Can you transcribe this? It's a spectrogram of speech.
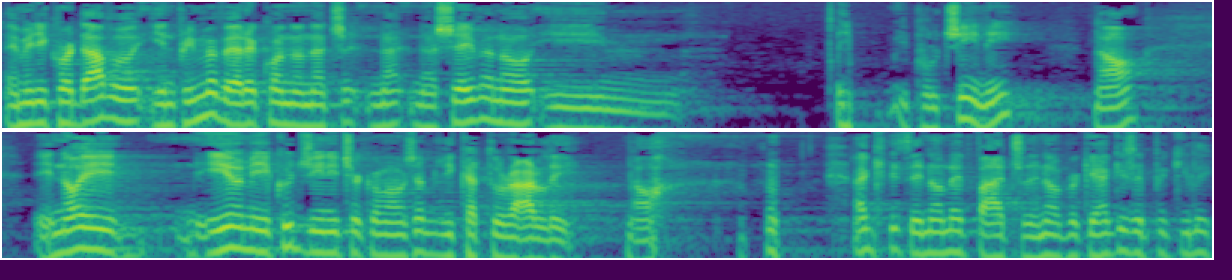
e mi ricordavo in primavera quando nascevano i, i, i pulcini, no? E noi, io e i miei cugini cercavamo sempre di catturarli, no? anche se non è facile, no? Perché anche se piccoli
